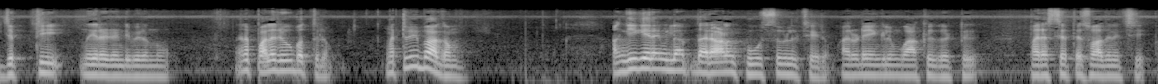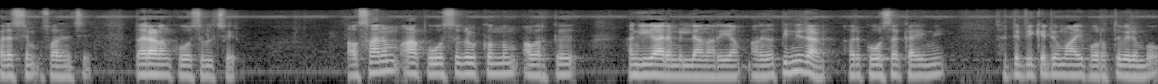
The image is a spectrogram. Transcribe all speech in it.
ജപ്തി നേരിടേണ്ടി വരുന്നു. അങ്ങനെ പല രൂപത്തിലും. മറ്റൊരു വിഭാഗം അംഗീകാരമില്ലാത്ത ധാരാളം കോഴ്സുകളിൽ ചേരും. ആരുടെയെങ്കിലും വാക്ക് കേട്ട് പരസ്യത്തെ സ്വാധീനിച്ച് പരസ്യം സ്വാധീനിച്ച് ധാരാളം കോഴ്സുകൾ ചേരും. അവസാനം ആ കോഴ്സുകൾക്കൊന്നും അവർക്ക് അംഗീകാരമില്ല എന്നറിയാം അറിയുന്നത് പിന്നീടാണ് അവർ കോഴ്സ് കഴിഞ്ഞ് സർട്ടിഫിക്കറ്റുമായി പുറത്ത് വരുമ്പോൾ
